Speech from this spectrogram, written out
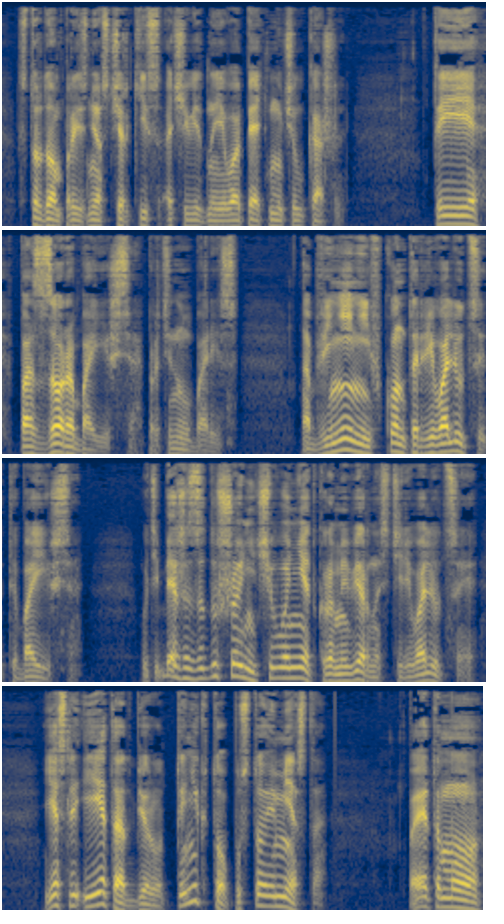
— с трудом произнес Черкис, очевидно, его опять мучил кашель. «Ты позора боишься», — протянул Борис. «Обвинений в контрреволюции ты боишься. У тебя же за душой ничего нет, кроме верности революции». Если и это отберут, ты никто, пустое место. Поэтому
